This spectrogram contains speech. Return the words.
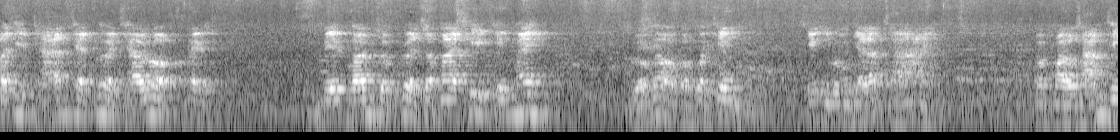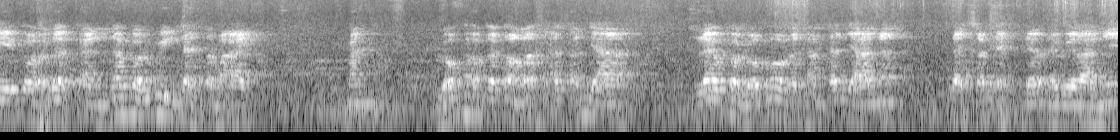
อธิษฐานจะช่วยชาวโลกให้มีความสุขด้วยสมาธิจริงไหมหลวงพ่อบอกว่าจริงจริงลุงจะรักษาให้พอเป่าสามทีก็เลิกกัน แล้วก็วิ่งได้สบาย มันหลวงพ่อก็ต้องรักษาสัญญา แล้วก็หลวงพ่อก็ทำสัญญานั้นได้สำเร็จแล้วในเวลานี้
